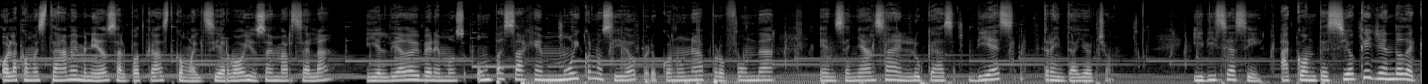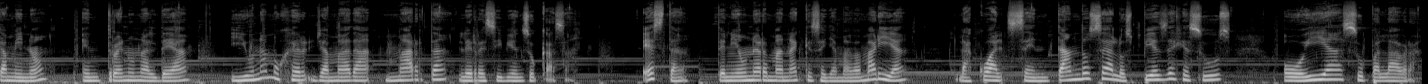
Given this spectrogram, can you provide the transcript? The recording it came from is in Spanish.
Hola, ¿cómo están? Bienvenidos al podcast Como el Siervo. Yo soy Marcela y el día de hoy veremos un pasaje muy conocido, pero con una profunda enseñanza en Lucas 10, 38. Y dice así, aconteció que yendo de camino, entró en una aldea y una mujer llamada Marta le recibió en su casa. Esta tenía una hermana que se llamaba María, la cual, sentándose a los pies de Jesús, oía su palabra.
